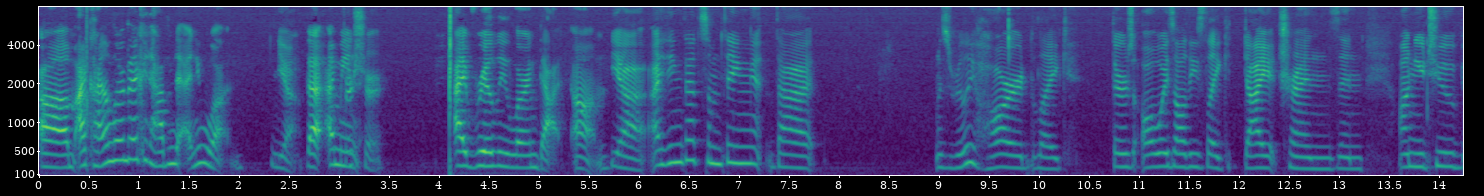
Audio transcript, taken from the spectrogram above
um, I kind of learned that it could happen to anyone. Yeah. That I mean, for sure. I really learned that. Um, Yeah, I think that's something that is really hard. Like, there's always all these like diet trends, and on YouTube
